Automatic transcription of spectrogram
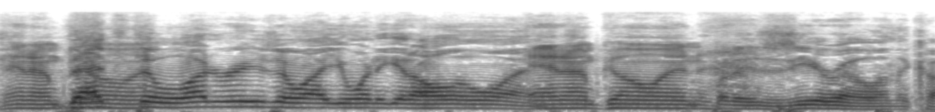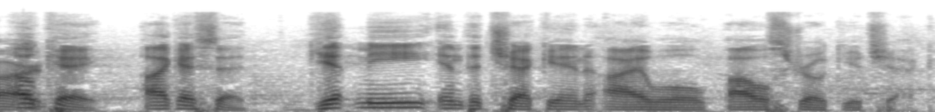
and I'm That's going, the one reason why you want to get a hole in one. and I'm going. Put a zero on the card. Okay, like I said, get me into check-in. I will. I will stroke you a check.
